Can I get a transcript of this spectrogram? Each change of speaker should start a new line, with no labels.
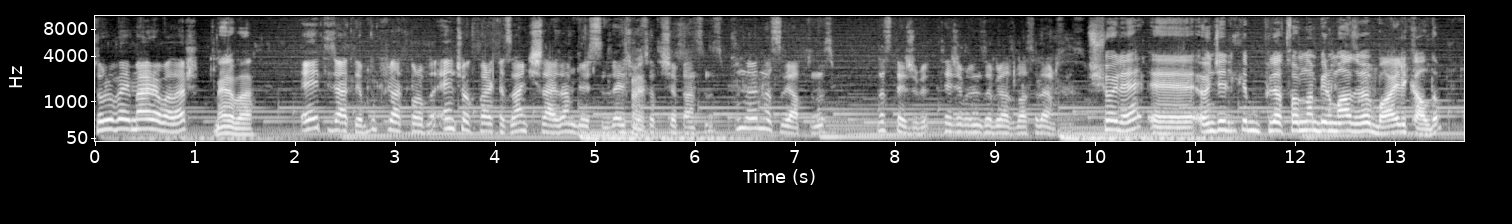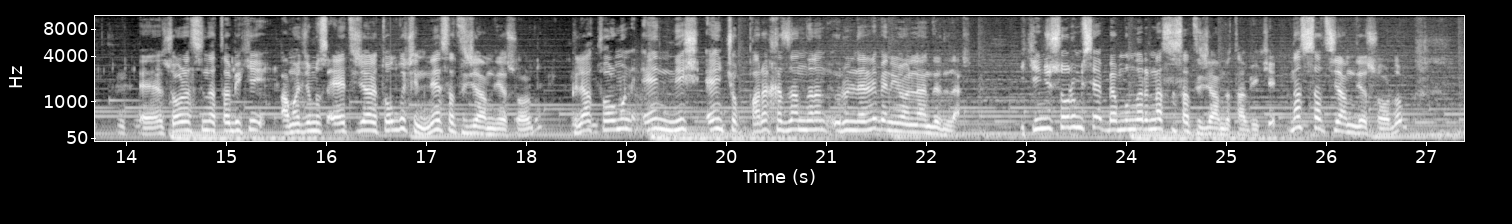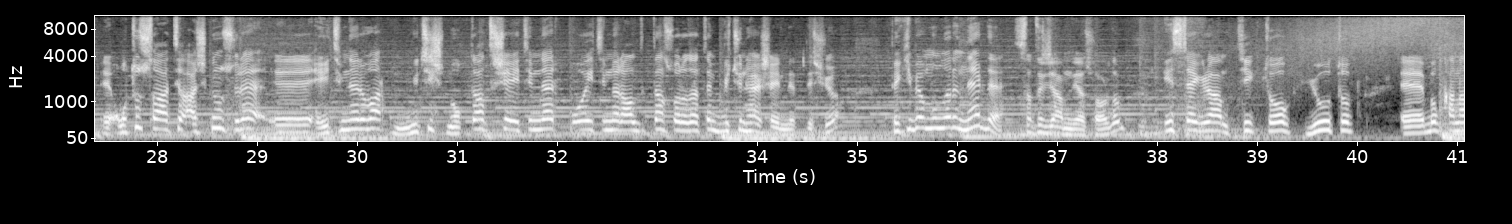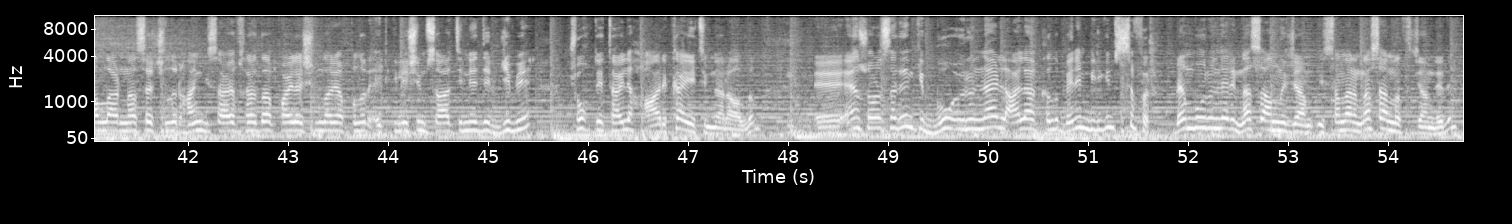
Tuğrul Bey merhabalar.
Merhaba.
E-ticarette bu platformda en çok para kazanan kişilerden birisiniz. En çok
Evet.
satış yapansınız. Bunları nasıl yaptınız? Nasıl tecrübe? Tecrübenize biraz bahseder misiniz?
Şöyle, e, öncelikle bu platformdan bir mağaza ve bayilik aldım. E, sonrasında tabii ki amacımız e-ticaret olduğu için ne satacağım diye sordum. Platformun en niş, en çok para kazandıran ürünlerini beni yönlendirdiler. İkinci sorum ise ben bunları nasıl satacağım da tabii ki. Nasıl satacağım diye sordum. E, 30 saati aşkın süre e, eğitimleri var. Müthiş nokta atışı eğitimler. O eğitimleri aldıktan sonra zaten bütün her şey netleşiyor. Peki ben bunları nerede satacağım diye sordum. Instagram, TikTok, YouTube e, bu kanallar nasıl açılır, hangi sayfalarda paylaşımlar yapılır, etkileşim saati nedir gibi çok detaylı harika eğitimler aldım. E, en sonrasında dedim ki bu ürünlerle alakalı benim bilgim sıfır. Ben bu ürünleri nasıl anlayacağım, insanlara nasıl anlatacağım dedim.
